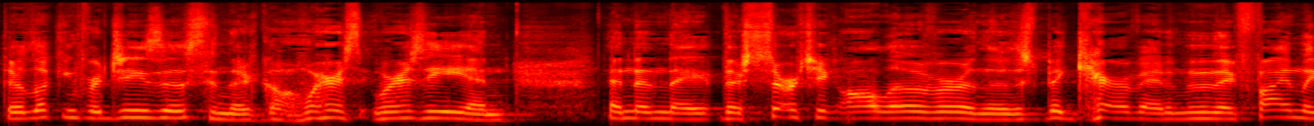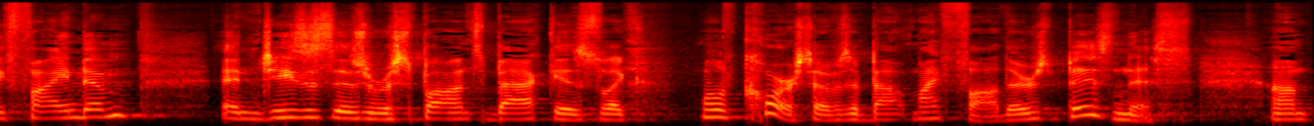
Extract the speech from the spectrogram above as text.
They're looking for Jesus and they're going, where is, where is he? And, and then they, they're searching all over and there's this big caravan and then they finally find him. And Jesus' response back is like, well, of course, I was about my father's business. Um,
